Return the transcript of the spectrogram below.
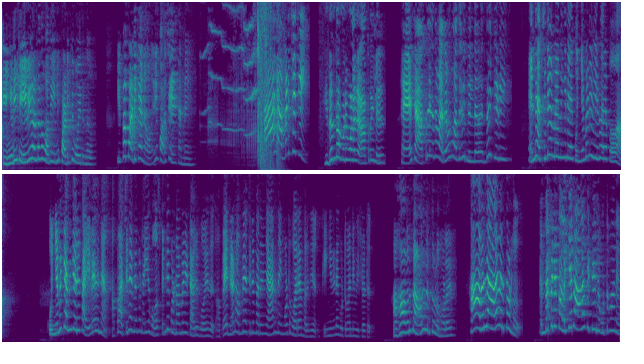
കിങ്ങിണി ടി വി കണ്ടത് മതി ഇനി പഠിച്ചു പോയിരുന്നു. ഇപ്പൊ പഠിക്കാനോ? ഇനി കുറച്ച് കഴിഞ്ഞേ ഇതെന്താ മണി മോളെ രാത്രിയിൽ? ഏ രാത്രി അങ്ങനെ വരവ് പതിവില്ലല്ലോ എന്താ കേടി എന്റെ അച്ഛനും അമ്മയാണെങ്കിലേ കുഞ്ഞമ്മയുടെ വീട് വരെ പോവാ. കുഞ്ഞമ്മയ്ക്ക് എനിക്ക് ഒരു കൈവേദന. അപ്പൊ അച്ഛൻ എന്നെ ഈ ഹോസ്പിറ്റലിൽ കൊണ്ടുപോകാൻ വേണ്ടിട്ട് അവർ പോയത്. അപ്പൊ എന്നോട് അമ്മ അച്ഛനും പറഞ്ഞു ഞാൻ ഇങ്ങോട്ട് പോരാൻ പറഞ്ഞു കിങ്ങിണിയുടെ കുട്ടുവാന്റെ വീട്ടിലോട്ട്. ആഹാ അവർ നാളെ വരത്തുള്ളൂ മോളെ. ആ അവർ നാളെ വരത്തുള്ളൂ. എന്നാ പിന്നെ കളിക്കാൻ ആളെ കിട്ടിയല്ലോ കുട്ടുവാന്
